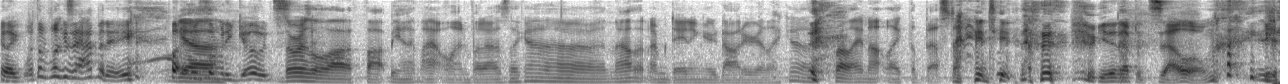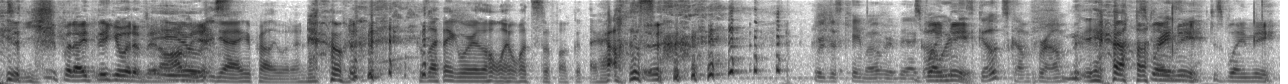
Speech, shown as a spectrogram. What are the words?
you're like, what the fuck is happening? Why Yeah. are there so many goats? There was a lot of thought behind that one, but I was like, uh, now that I'm dating your daughter, you're like, uh, it's probably not like the best idea. you didn't have to tell him, but I think it would have been You- obvious. Yeah, you probably would have known. Because I think we are the only ones to fuck with their house. We just came over and be like, Just oh, where'd me." these goats come from? yeah. Just blame me. Just blame me.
